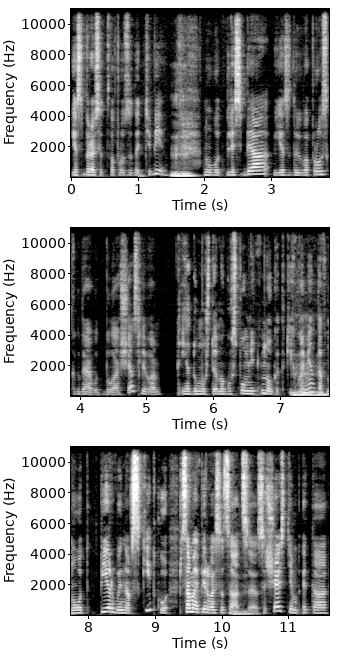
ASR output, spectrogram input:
я собираюсь этот вопрос задать тебе. Мгм. Ну вот для себя я задаю вопрос, когда я вот была счастлива. Я думаю, что я могу вспомнить много таких Мгм. моментов, но вот первый на вскидку, самая первая ассоциация со счастьем, это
